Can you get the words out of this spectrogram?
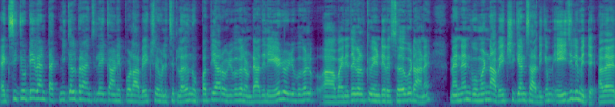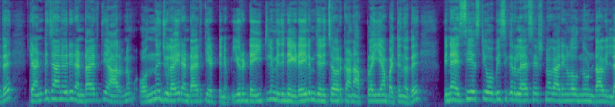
എക്സിക്യൂട്ടീവ് ആൻഡ് ടെക്നിക്കൽ ബ്രാഞ്ചിലേക്കാണ് ഇപ്പോൾ അപേക്ഷ വിളിച്ചിട്ടുള്ളത്. മുപ്പത്തിയാറ് ഒഴിവുകളുണ്ട്. അതിൽ ഏഴ് ഒഴിവുകൾ വനിതകൾക്ക് വേണ്ടി റിസർവ്ഡ് ആണ്. മെൻ ആൻഡ് വുമൺ അപേക്ഷിക്കാൻ സാധിക്കും. ഏജ് ലിമിറ്റ് അതായത് രണ്ട് ജാനുവരി രണ്ടായിരത്തി ആറിനും ഒന്ന് ജൂലൈ രണ്ടായിരത്തി എട്ടിനും ഈ ഒരു ഡേറ്റിലും ഇതിന്റെ ഇടയിലും ജനിച്ചവർക്കാണ് അപ്ലൈ ചെയ്യാൻ പറ്റുന്നത്. പിന്നെ S C S T O B സിക്ക് റിലാക്സേഷനോ കാര്യങ്ങളോ ഒന്നും ഉണ്ടാവില്ല.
